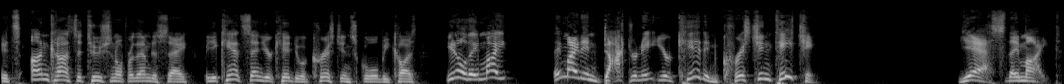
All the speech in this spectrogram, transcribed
It's unconstitutional for them to say, well, you can't send your kid to a Christian school because, you know, they might they might indoctrinate your kid in Christian teaching. Yes, they might.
